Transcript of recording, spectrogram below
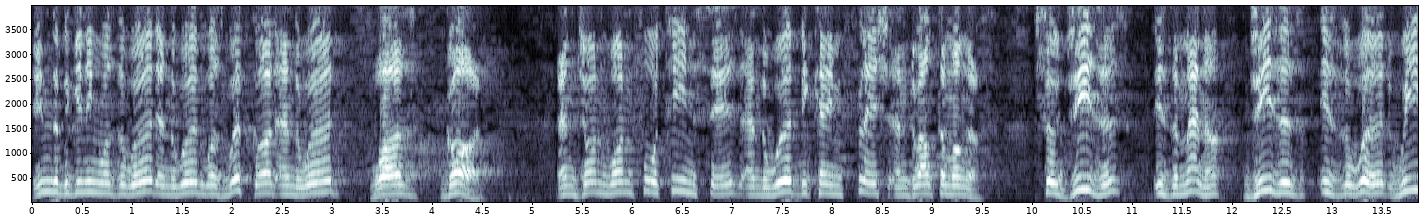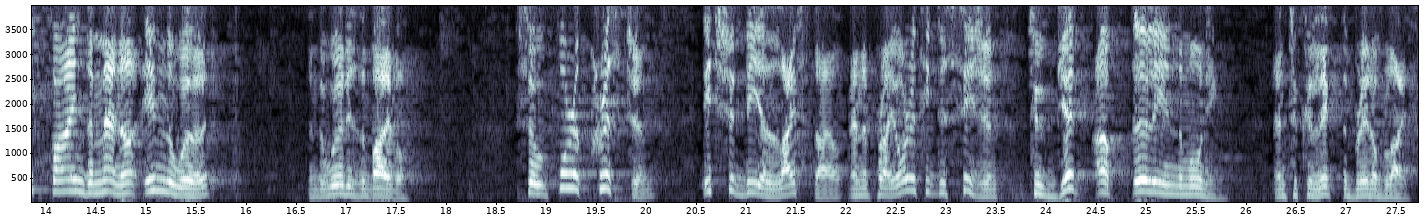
In the beginning was the Word, and the Word was with God, and the Word was God. And John 1:14 says, And the Word became flesh and dwelt among us. So Jesus is the manna, Jesus is the Word. We find the manna in the Word, and the Word is the Bible. So for a Christian, it should be a lifestyle and a priority decision to get up early in the morning and to collect the bread of life.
